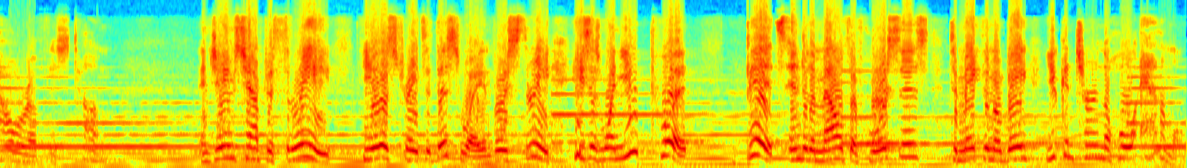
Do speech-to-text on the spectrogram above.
power of this tongue. In James chapter 3, he illustrates it this way. In verse 3, he says, When you put bits into the mouth of horses to make them obey, you can turn the whole animal.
